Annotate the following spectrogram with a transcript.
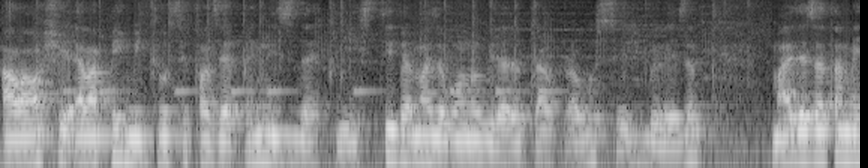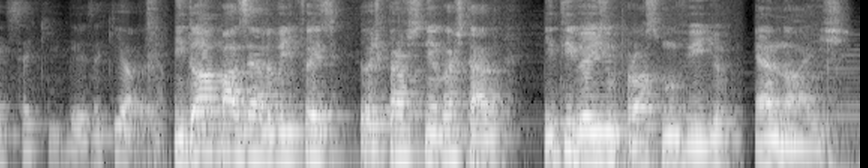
A launch ela permite você fazer apenas isso daqui. Se tiver mais alguma novidade eu trago para vocês, beleza? Mas é exatamente isso aqui, beleza? Aqui, ó. Então, rapaziada, o vídeo foi esse. Eu espero que vocês tenham gostado e te vejo no próximo vídeo. É nóis!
